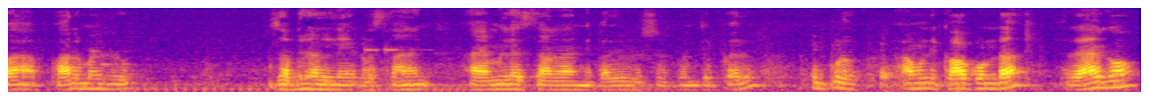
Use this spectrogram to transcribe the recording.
పా పార్లమెంటు సభ్యురాలని అక్కడ స్థానం ఆ ఎమ్మెల్యే స్థానాన్ని పర్యవేక్షించమని చెప్పారు. ఇప్పుడు ఆమెని కాకుండా రాగం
